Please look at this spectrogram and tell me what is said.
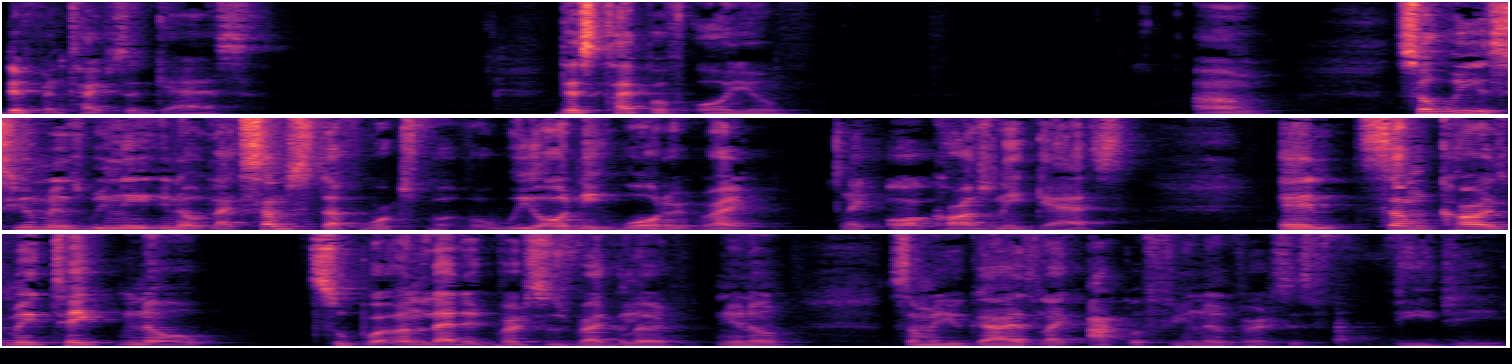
different types of gas, this type of oil. Um, so we as humans, we need, you know, like some stuff works for, we all need water, right? Like all cars need gas. And some cars may take, you know, super unleaded versus regular, you know. Some of you guys like Aquafina versus Fiji.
